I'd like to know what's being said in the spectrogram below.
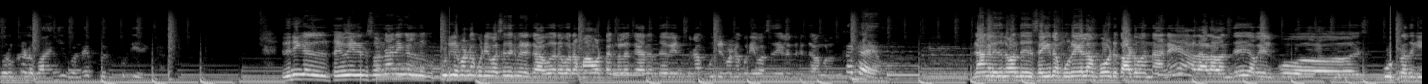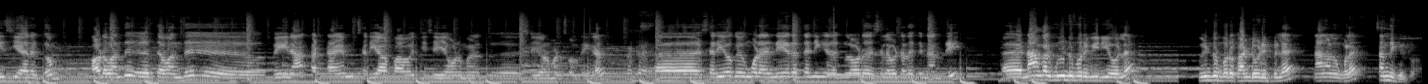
பொருட்களை வாங்கி கொண்டு போய் கூட்டியிருக்கிறார். இது நீங்கள் தேவைன்னு சொன்னா நீங்கள் கூரியர் பண்ணக்கூடிய வசதிகளும் இருக்கா? வேற வேற மாவட்டங்களுக்கு யாரும் தேவைன்னு சொன்னா கூரியர் பண்ணக்கூடிய வசதிகளும் இருக்கா உங்களுக்கு? கட்டாயம். நாங்கள் இதுல வந்து செய்யற முறையெல்லாம் போட்டு காட்டுவோம் தானே. அதால வந்து அவைகள் போ கூட்டுறதுக்கு ஈஸியா இருக்கும். அவட வந்து ஏத்த வந்து மெயினா கட்டாயம் சரியா பாவச்சு செய்யணும் செய்யணும்னு அஹ் சரி ஓகே உங்களோட நேரத்தை நீங்க எங்களோட செலவிட்டதுக்கு நன்றி. நாங்கள் மீண்டும் ஒரு வீடியோல மீண்டும் ஒரு கண்டுபிடிப்புல நாங்கள் உங்களை சந்திக்கின்றோம்.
